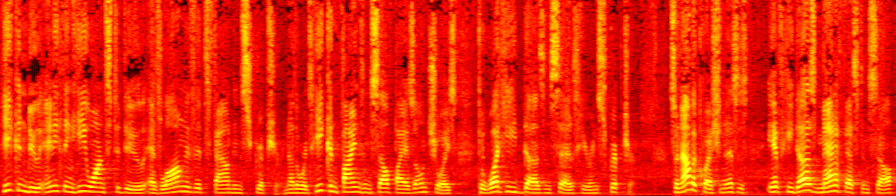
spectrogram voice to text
He can do anything he wants to do as long as it's found in Scripture. In other words, he confines himself by his own choice to what he does and says here in Scripture. So now the question is, is if he does manifest himself,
